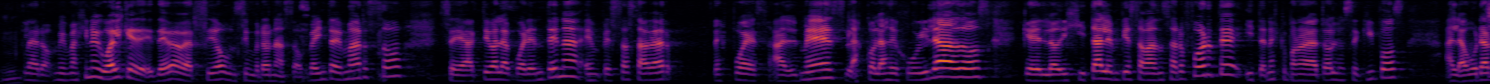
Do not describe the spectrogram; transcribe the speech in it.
¿Mm? Claro, me imagino igual que debe haber sido un cimbronazo. 20 de marzo se activa la cuarentena, empezás a ver después al mes las colas de jubilados, que lo digital empieza a avanzar fuerte y tenés que poner a todos los equipos a laburar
